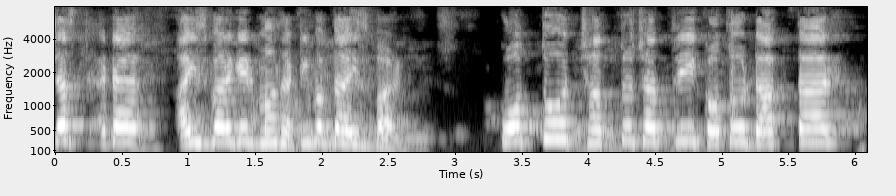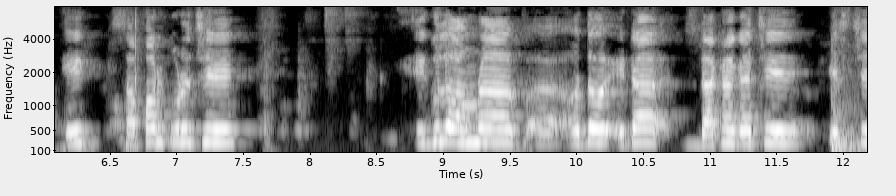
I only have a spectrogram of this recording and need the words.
জাস্ট একটা আইসবার্গের মাথা টিপ অফ দ্য আইসবার্গ কত ছাত্রছাত্রী, কত ডাক্তার এই সাফার করেছে, এগুলো আমরা হয়তো এটা দেখা গেছে, এসছে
